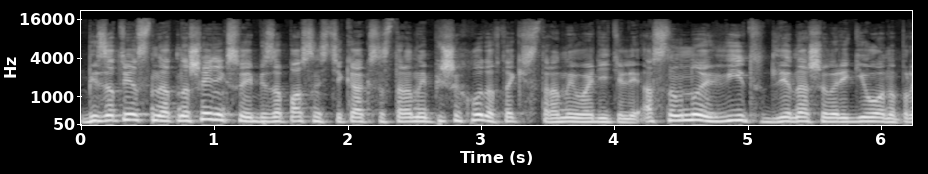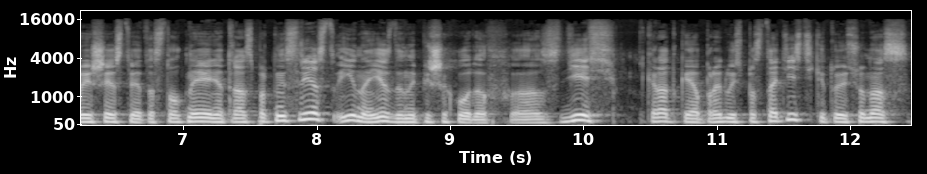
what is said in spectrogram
безответственное отношение к своей безопасности как со стороны пешеходов, так и со стороны водителей. Основной вид для нашего региона происшествия – это столкновение транспортных средств и наезды на пешеходов. А здесь кратко я пройдусь по статистике. То есть, у нас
